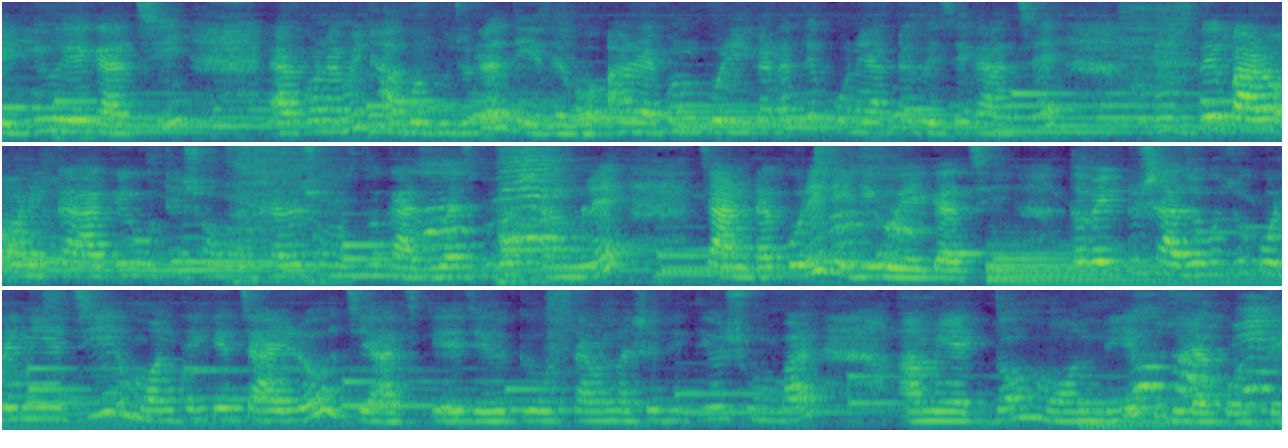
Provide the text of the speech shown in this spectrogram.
রেডি হয়ে গেছি, এখন আমি ঠাকুর পুজোটা দিয়ে দেবো। আর এখন ঘড়ি কাটাতে পৌনে একটা বেজে গেছে বুঝতে পারো অনেকটা আগে উঠে সংসারের সমস্ত কাজ বাজগুলো সামলে চানটা করে রেডি হয়ে গেছি। তবে একটু সাজুগুজু করে নিয়েছি, মন থেকে চাইলো যে আজকে যেহেতু শ্রাবণ মাসের দ্বিতীয় সোমবার, আমি একদম মন দিয়ে পুজোটা করতে।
